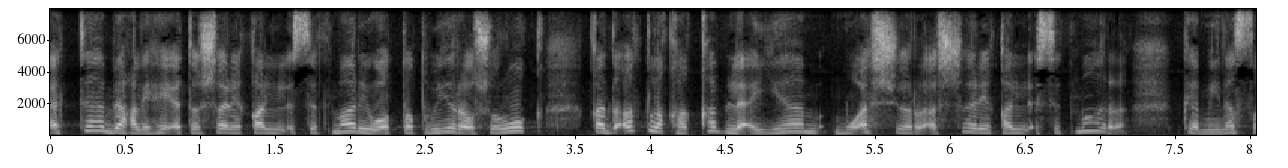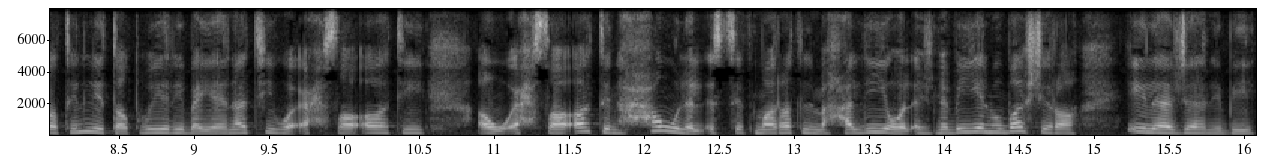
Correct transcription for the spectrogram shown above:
التابع لهيئة الشارقة للاستثمار والتطوير شروق قد أطلق قبل أيام مؤشر الشارقة للاستثمار كمنصة لتطوير بيانات وإحصاءات أو إحصاءات حول الاستثمارات المحلية والأجنبية المباشرة إلى جانب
